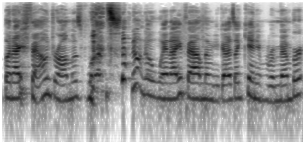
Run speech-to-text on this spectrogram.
But I found dramas once. I don't know when I found them, you guys. I can't even remember.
